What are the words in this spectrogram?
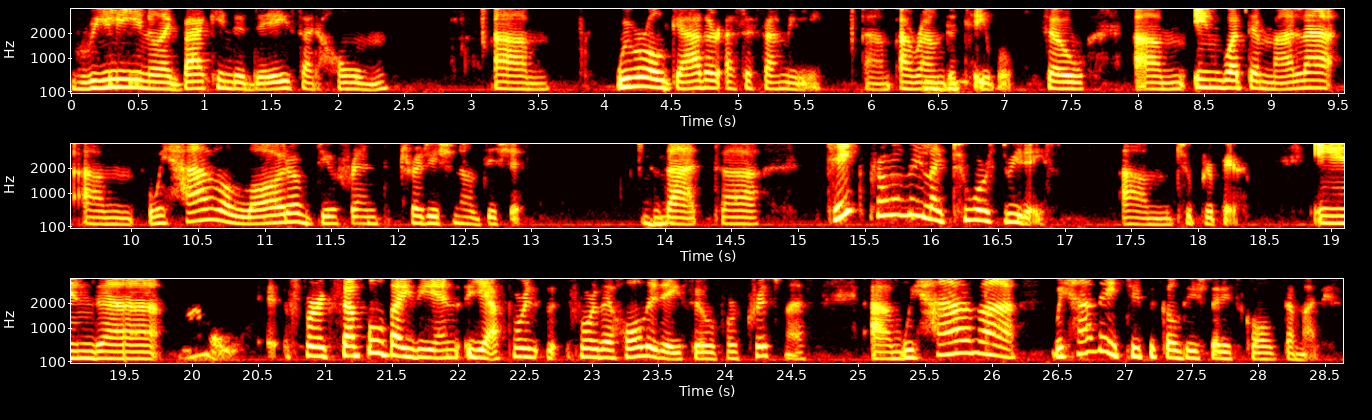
really you know like back in the days at home um, we were all gathered as a family um, around mm-hmm. the table so um, in guatemala um, we have a lot of different traditional dishes mm-hmm. that uh, take probably like two or three days um, to prepare. And uh, wow. for example, by the end, yeah, for for the holiday, so for Christmas, um, we have a we have a typical dish that is called tamales.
